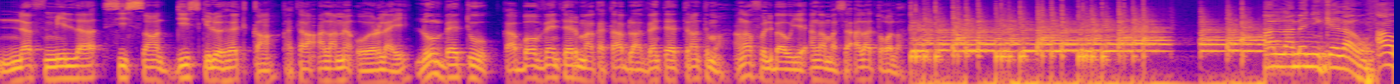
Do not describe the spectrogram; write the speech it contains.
9610 kilohertz kan ka taga an lamɛn o yɔrɔ la ye loon bɛɛ to ka bɔ 20 ma ka taa bila 20 30 ma an ka foli b'aw ye an ka masa ala tɔgɔ la an lamɛnnikɛlaw aw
